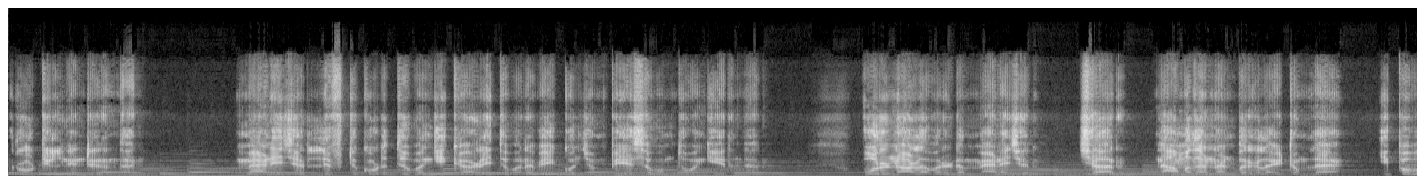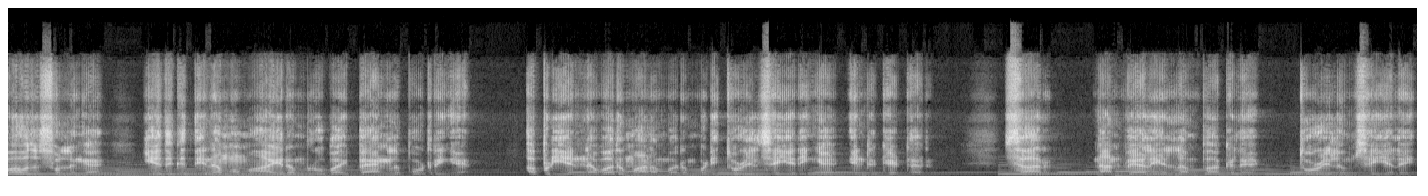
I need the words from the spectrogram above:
ரோட்டில் நின்றிருந்தார் மேனேஜர் லிப்ட் கொடுத்து வங்கிக்கு அழைத்து வரவே கொஞ்சம் பேசவும் துவங்கி இருந்தார் ஒரு நாள் அவரிடம் மேனேஜர் சார் நாம தான் நண்பர்கள் ஆயிட்டோம்ல இப்பவாவது சொல்லுங்க எதுக்கு தினமும் ஆயிரம் ரூபாய் பேங்க்ல போடுறீங்க? எப்படி என்ன வருமானம் வரும்படி தொழில் செய்யறீங்க? என்று கேட்டார். சார் நான் வேலையெல்லாம் பார்க்கல. தொழிலும் செய்யலை.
